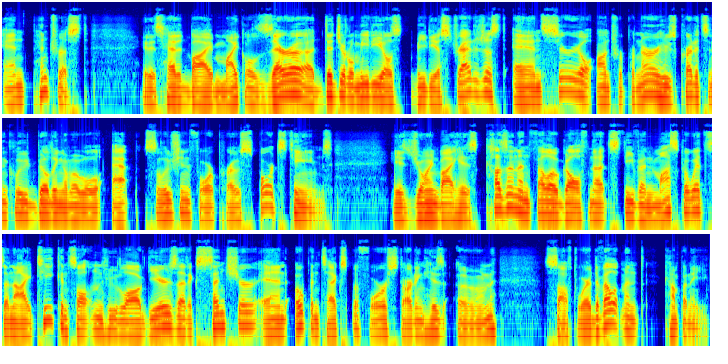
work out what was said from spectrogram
and Pinterest. It is headed by Michael Zara, a digital media, media strategist and serial entrepreneur whose credits include building a mobile app solution for pro sports teams. He is joined by his cousin and fellow golf nut Stephen Moskowitz, an IT consultant who logged years at Accenture and OpenText before starting his own software development company.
